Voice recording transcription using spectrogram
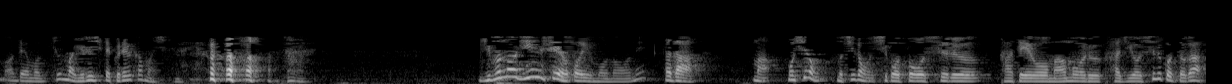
まあでも、妻許してくれるかもしれない。自分の人生というものをね、ただ、まあ、もちろん、もちろん仕事をする、家庭を守る、家事をすることが、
